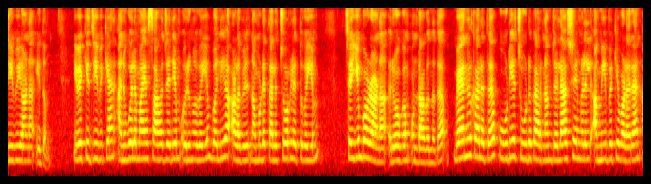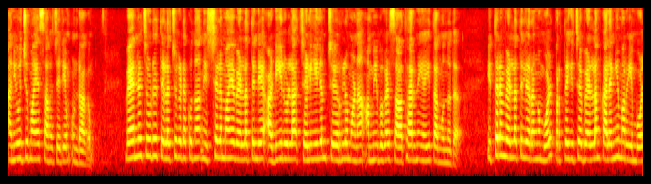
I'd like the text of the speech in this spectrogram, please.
ജീവിയാണ് ഇതും. ഇവയ്ക്ക് ജീവിക്കാൻ അനുകൂലമായ സാഹചര്യം ഒരുങ്ങുകയും വലിയ അളവിൽ നമ്മുടെ തലച്ചോറിലെത്തുകയും ചെയ്യുമ്പോഴാണ് രോഗം ഉണ്ടാകുന്നത്. വേനൽക്കാലത്ത് കൂടിയ ചൂട് കാരണം ജലാശയങ്ങളിൽ അമീബയ്ക്ക് വളരാൻ അനുയോജ്യമായ സാഹചര്യം ഉണ്ടാകും. വേനൽ ചൂടിൽ തിളച്ചുകിടക്കുന്ന നിശ്ചലമായ വെള്ളത്തിന്റെ അടിയിലുള്ള ചെളിയിലും ചേറിലുമാണ് അമീബകൾ സാധാരണയായി തങ്ങുന്നത്. ഇത്തരം വെള്ളത്തിൽ ഇറങ്ങുമ്പോൾ പ്രത്യേകിച്ച് വെള്ളം കലങ്ങിമറിയുമ്പോൾ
